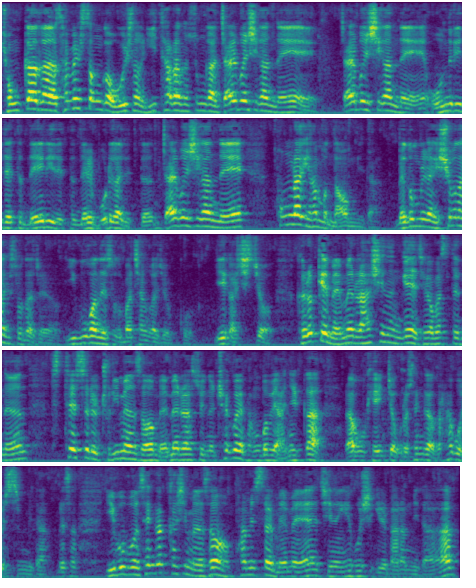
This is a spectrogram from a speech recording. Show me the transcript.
종가가 3일선과 5일선을 이탈하는 순간 짧은 시간 내에 짧은 시간 내에 오늘이 됐든 내일이 됐든 내일 모레가 됐든 짧은 시간 내에 폭락이 한번 나옵니다. 매도 물량이 시원하게 쏟아져요. 이 구간에서도 마찬가지였고 이해 가시죠? 그렇게 매매를 하시는 게 제가 봤을 때는 스트레스를 줄이면서 매매를 할 수 있는 최고의 방법이 아닐까라고 개인적으로 생각을 하고 있습니다. 그래서 이 부분 생각하시면서 파미살 매매 진행해 보시길 바랍니다.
